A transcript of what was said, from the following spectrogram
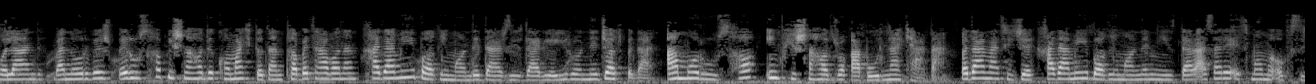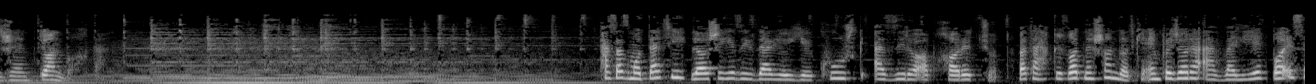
هلند و نروژ به روس‌ها پیشنهاد کمک دادند تا بتوانند خدمه باقی مانده در زیردریایی را نجات بدن. اما روس‌ها این پیشنهاد را قبول نکردند و در نتیجه خدمه باقی مانده نیز در اثر اتمام اکسیژن جان باختند. پس از مدتی لاشه زیردریایی کورسک از زیر آب خارج شد و تحقیقات نشان داد که انفجار اولیه باعث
